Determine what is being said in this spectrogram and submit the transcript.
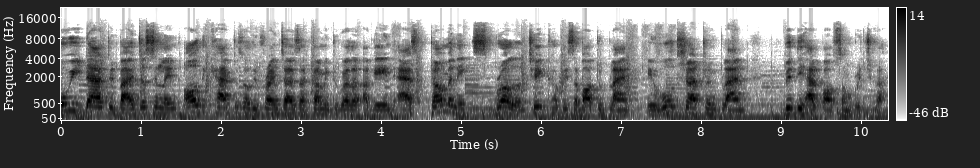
Movie directed by Justin Lin, all the characters of the franchise are coming together again as Dominic's brother Jakob is about to plan a world shattering plan with the help of some rich guy.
